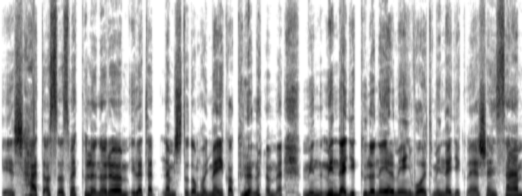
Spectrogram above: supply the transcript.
és hát az, az meg külön öröm, illetve hát nem is tudom, hogy melyik a külön öröm, mert mind, mindegyik külön élmény volt, mindegyik versenyszám.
